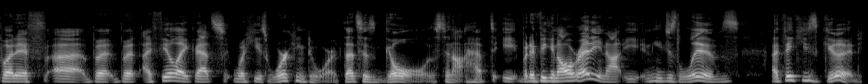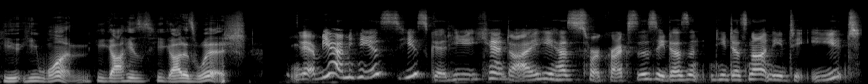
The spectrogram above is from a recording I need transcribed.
But if, uh, but but I feel like that's what he's working towards. That's his goal is to not have to eat. But if he can already not eat and he just lives, I think he's good. He he won. He got his he got his wish. Yeah, yeah. I mean, he is he's good. He can't die. He has Horcruxes. He doesn't. He does not need to eat.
